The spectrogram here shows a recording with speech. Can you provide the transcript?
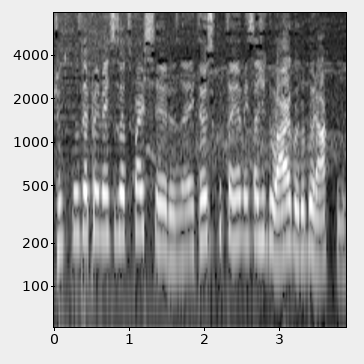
junto com os depoimentos dos outros parceiros, né? Então escuta aí a mensagem do Argo do Buráculo.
